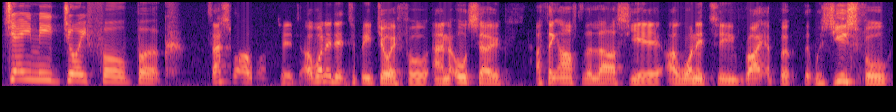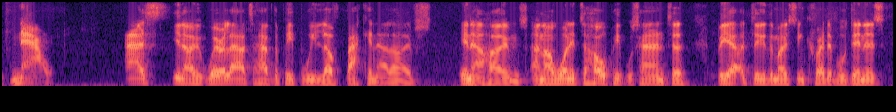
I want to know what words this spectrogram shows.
Jamie joyful book. That's what I wanted. I wanted it to be joyful, and also, I think after the last year, I wanted to write a book that was useful now, as you know, we're allowed to have the people we love back in our lives, in our homes, and I wanted to hold people's hand to be able to do the most incredible dinners,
